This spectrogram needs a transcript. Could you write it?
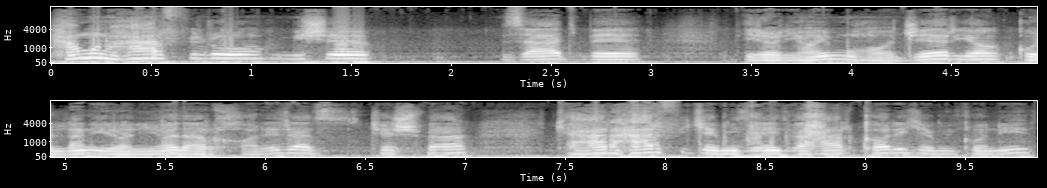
همون حرفی رو میشه زد به ایرانی های مهاجر یا کلا ایرانی ها در خارج از کشور که هر حرفی که می‌زنید و هر کاری که می‌کنید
